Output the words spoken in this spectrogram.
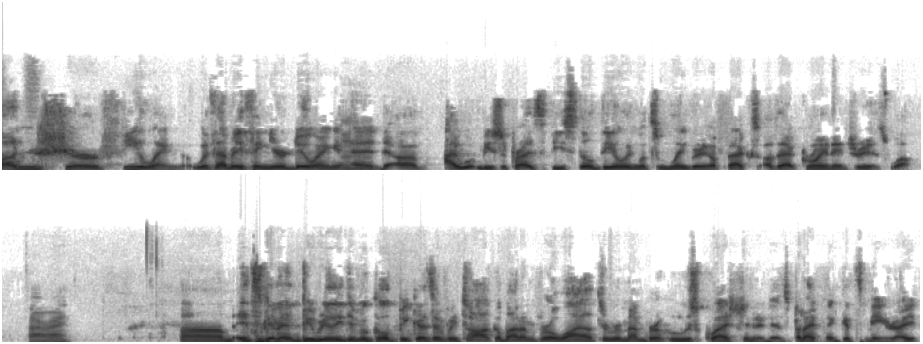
unsure feeling with everything you're doing, Mm-hmm. and um, I wouldn't be surprised if he's still dealing with some lingering effects of that groin injury as well. All right. Um, it's going to be really difficult because if we talk about him for a while, to remember whose question it is. But I think it's me, right?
